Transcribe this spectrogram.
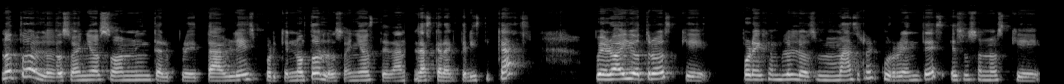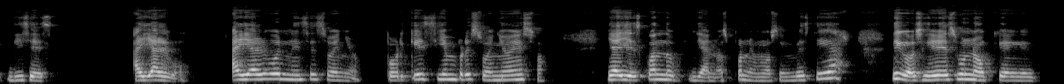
No todos los sueños son interpretables porque no todos los sueños te dan las características, pero hay otros que, por ejemplo, los más recurrentes, esos son los que dices, hay algo, hay algo en ese sueño. ¿Por qué siempre sueño eso? Y ahí es cuando ya nos ponemos a investigar. Digo, si es uno que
